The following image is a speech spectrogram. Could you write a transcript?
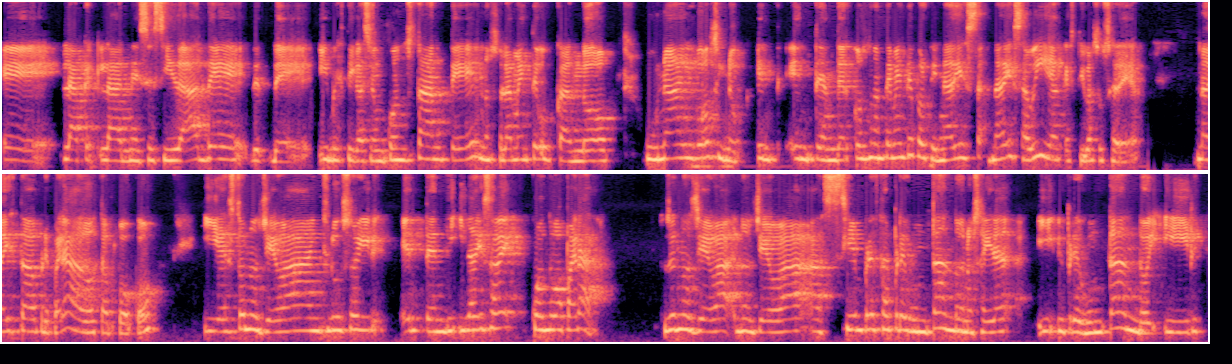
eh, la, necesidad de, investigación constante, no solamente buscando un algo, sino entender constantemente porque nadie, nadie sabía que esto iba a suceder, nadie estaba preparado tampoco, y esto nos lleva a incluso a ir entendiendo, y nadie sabe cuándo va a parar. Entonces nos lleva, nos lleva a siempre estar preguntándonos, a ir y, preguntando, y ir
